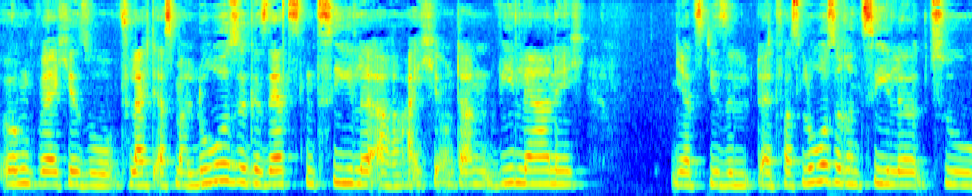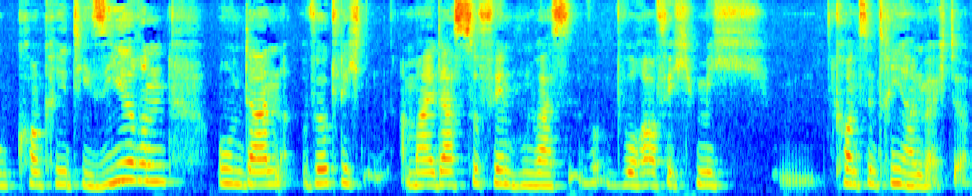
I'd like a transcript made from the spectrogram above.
irgendwelche so vielleicht erstmal lose gesetzten Ziele erreiche und dann wie lerne ich jetzt diese etwas loseren Ziele zu konkretisieren, um dann wirklich mal das zu finden, was, worauf ich mich konzentrieren möchte.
